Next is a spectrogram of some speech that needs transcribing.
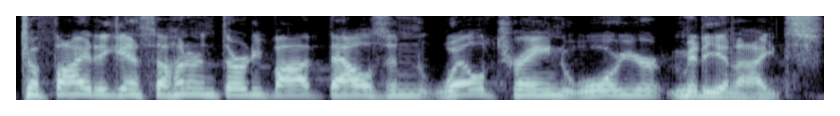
to fight against 135,000 well trained warrior Midianites.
